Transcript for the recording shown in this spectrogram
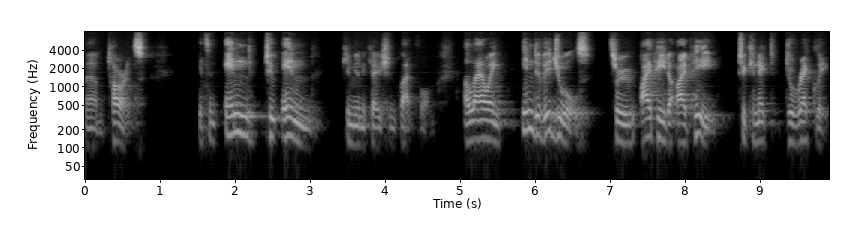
um, torrents. It's an end-to-end communication platform, allowing individuals through IP to IP to connect directly.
